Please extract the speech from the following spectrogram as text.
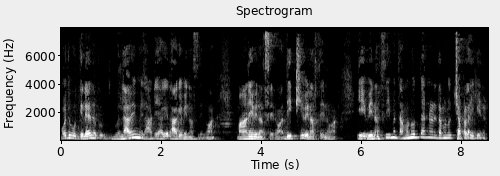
මොකද පුද්ගලයා වෙලාවෙන් වෙලාවට යාගේ රාගය වෙනස් වෙනවා, මානෙ වෙනස් වෙනවා, දිට්ඨිය වෙනස් වෙනවා. ඒ වෙනස් වීම තමනුත් දන්නවනේ තමනුත් චපලයි කියලා.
